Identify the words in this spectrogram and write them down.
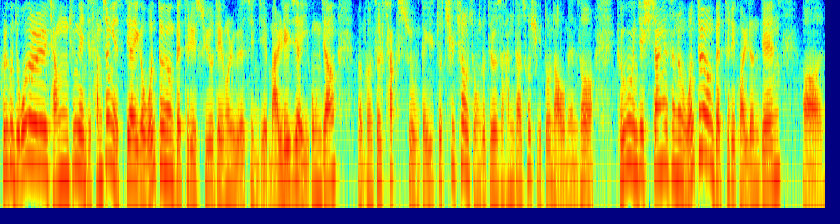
그리고 이제 오늘 장중에 이제 삼성 SDI가 원통형 배터리 수요 대응을 위해서 이제 말레이시아 이 공장 어, 건설 착수 그러니까 1조 7천억 정도 들여서 한다 소식이 또 나오면서 결국 이제 시장에서는 원통형 배터리 관련된 어,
